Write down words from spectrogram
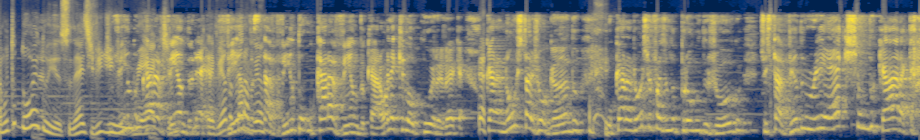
É muito doido isso, né? Esses vídeos de Vendo o cara react. vendo, né? É vendo o cara você vendo. tá vendo o cara vendo, cara. Olha que loucura, né, cara? O cara não está jogando, o cara não está fazendo promo do jogo, você está vendo o reaction do cara, cara.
